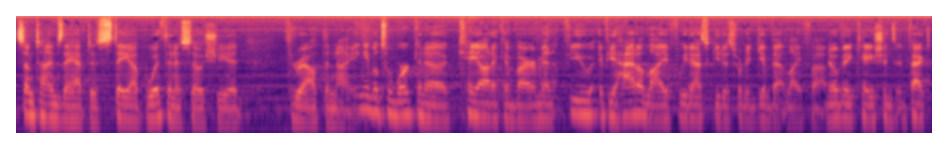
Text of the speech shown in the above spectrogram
Sometimes they have to stay up with an associate throughout the night. Being able to work in a chaotic environment, if you if you had a life, we'd ask you to sort of give that life up. No vacations. In fact,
